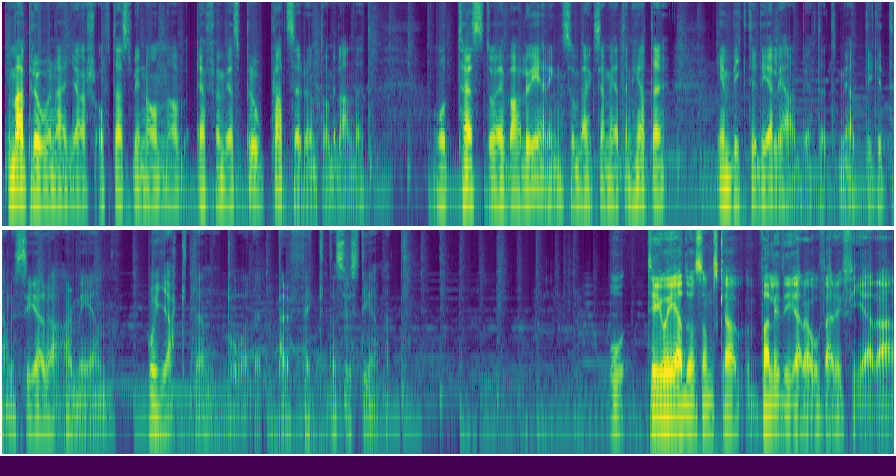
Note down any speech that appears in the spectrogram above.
De här proverna görs oftast vid någon av FMVs provplatser runt om i landet och test och evaluering, som verksamheten heter, är en viktig del i arbetet med att digitalisera armén och jakten på det perfekta systemet. Och TOE då som ska validera och verifiera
